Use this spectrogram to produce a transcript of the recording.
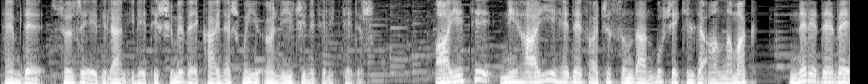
hem de söze edilen iletişimi ve kaynaşmayı önleyici niteliktedir. Ayeti nihai hedef açısından bu şekilde anlamak, nerede ve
